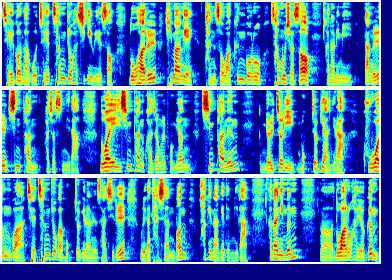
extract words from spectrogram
재건하고 재창조하시기 위해서 노화를 희망의 단서와 근거로 삼으셔서 하나님이 땅을 심판하셨습니다. 노아의 이 심판 과정을 보면 심판은 그 멸절이 목적이 아니라 구원과 재창조가 목적이라는 사실을 우리가 다시 한번 확인하게 됩니다. 하나님은 어, 노아로 하여금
